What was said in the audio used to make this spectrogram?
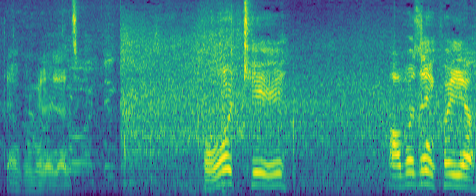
त्यहाँ घुमेर जान्छु। ओके। अब चाहिँ खोइ यहाँ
